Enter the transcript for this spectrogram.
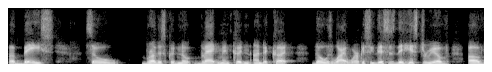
a base so brothers could know black men couldn't undercut those white workers. See, this is the history of of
